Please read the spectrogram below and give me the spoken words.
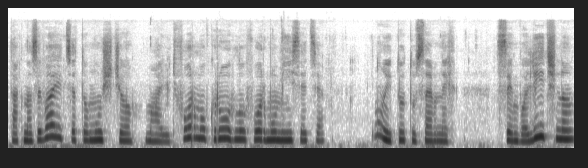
так називаються, тому що мають форму круглу, форму місяця. Ну і тут усе в них символічно,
